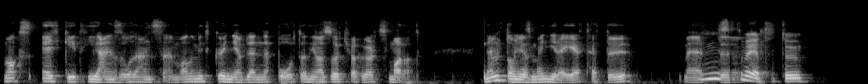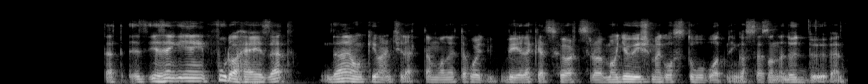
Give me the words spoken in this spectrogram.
max. egy-két hiányzó láncszám van, amit könnyebb lenne pótolni az, hogyha Hertz marad. Nem tudom, hogy ez mennyire érthető, mert... Ez érthető. Tehát ez, ez egy ilyen fura helyzet, de nagyon kíváncsi lettem volna, hogy te hogy vélekedsz Hertzről, mert ő is megosztó volt még a szezon előtt bőven.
